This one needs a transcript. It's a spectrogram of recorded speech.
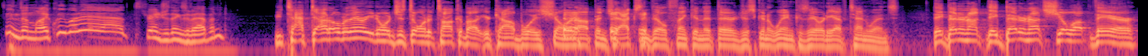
Seems unlikely, but yeah, stranger things have happened. You tapped out over there. Or you don't just don't want to talk about your Cowboys showing up in Jacksonville thinking that they're just going to win because they already have ten wins. They better not. They better not show up there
